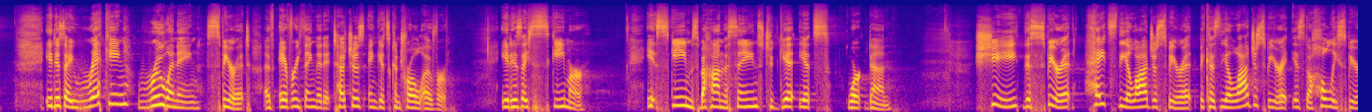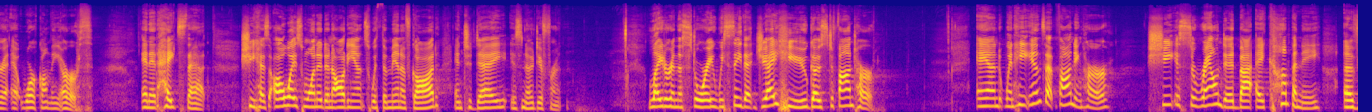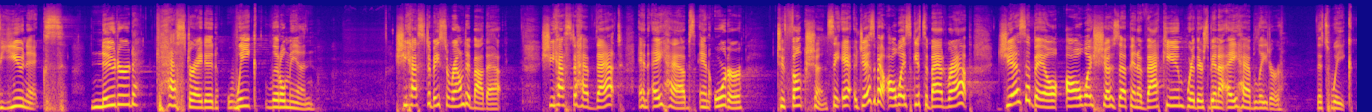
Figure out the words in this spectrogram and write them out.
It is a wrecking, ruining spirit of everything that it touches and gets control over. It is a schemer. It schemes behind the scenes to get its work done. She, this spirit, hates the Elijah spirit because the Elijah spirit is the Holy Spirit at work on the earth. And it hates that. She has always wanted an audience with the men of God, and today is no different. Later in the story, we see that Jehu goes to find her. And when he ends up finding her, she is surrounded by a company of eunuchs, neutered castrated, weak little men. She has to be surrounded by that. She has to have that and Ahab's in order to function. See, eh, Jezebel always gets a bad rap. Jezebel always shows up in a vacuum where there's been an Ahab leader that's weak.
